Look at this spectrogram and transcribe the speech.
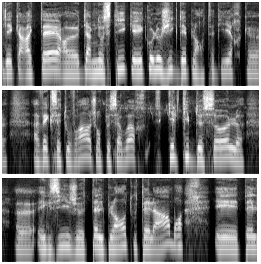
des caractères diagnostiques et écologiques des plantes. C'est-à-dire qu'avec cet ouvrage, on peut savoir quel type de sol, euh, exige telle plante ou tel arbre et tel,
